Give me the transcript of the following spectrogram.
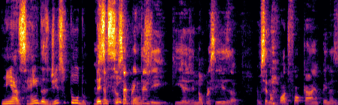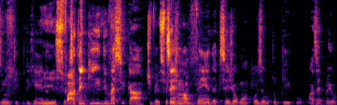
minhas rendas disso tudo, desses eu sempre, cinco Eu sempre pontos. entendi que a gente não precisa Você não pode focar em apenas um tipo de renda. Isso. Você Fato. tem que diversificar. Diversificar. Seja uma venda, que seja alguma coisa outro tipo. Por exemplo, eu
